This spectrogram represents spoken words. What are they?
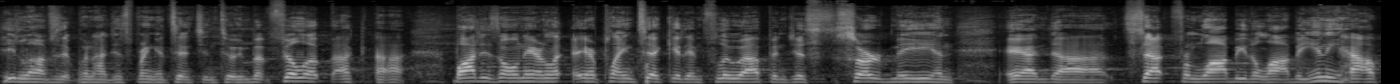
he loves it when I just bring attention to him. But Philip uh, uh, bought his own air, airplane ticket and flew up and just served me and, and uh, sat from lobby to lobby. Anyhow,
